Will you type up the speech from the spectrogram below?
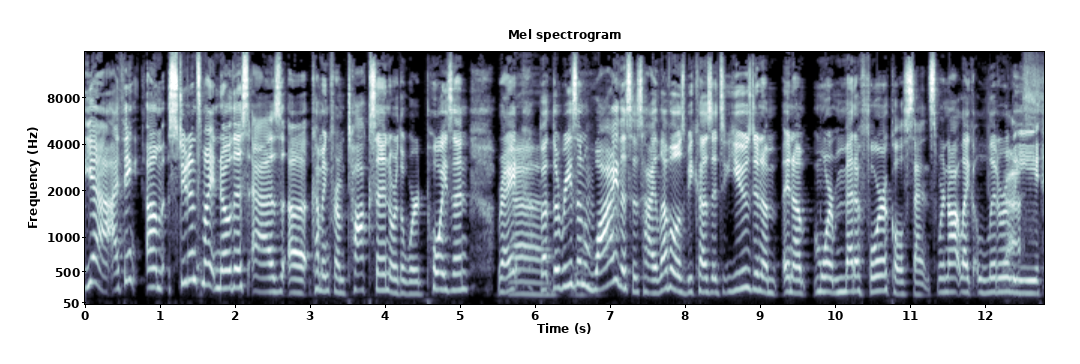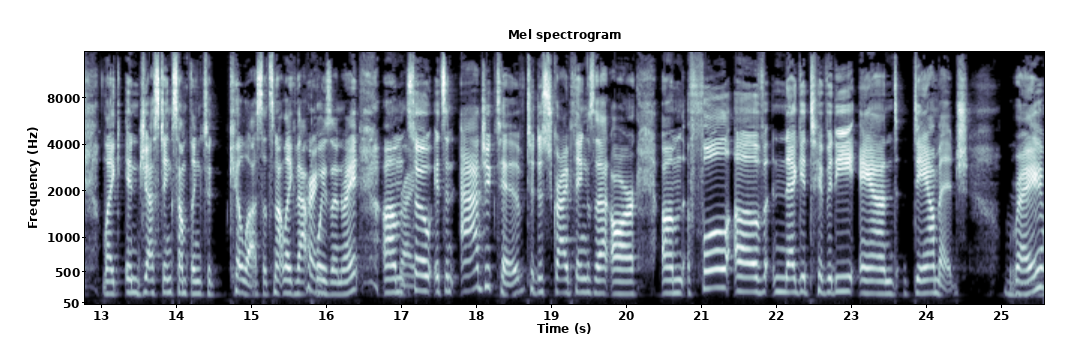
Yeah, I think um, students might know this as uh, coming from toxin or the word poison, right? Yeah. But the reason why this is high level is because it's used in a in a more metaphorical sense. We're not like literally yes. like ingesting something to kill us. It's not like that right. poison, right? Um, right? So it's an adjective to describe things that are um, full of negativity and damage, right?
